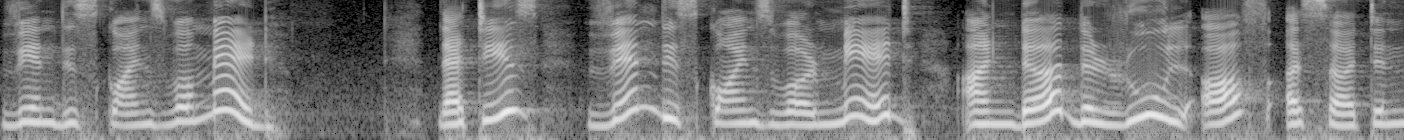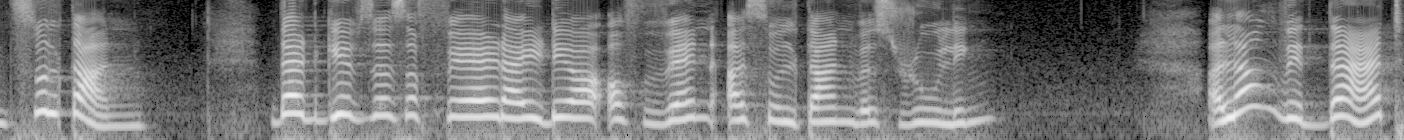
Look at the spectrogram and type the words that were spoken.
when these coins were made. That is, when these coins were made under the rule of a certain sultan. That gives us a fair idea of when a sultan was ruling. Along with that,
